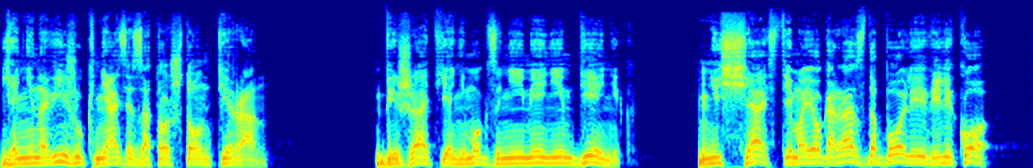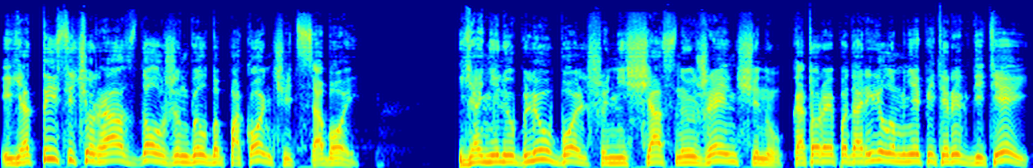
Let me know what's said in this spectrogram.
Я ненавижу князя за то, что он тиран. Бежать я не мог за неимением денег. Несчастье мое гораздо более велико, и я тысячу раз должен был бы покончить с собой. Я не люблю больше несчастную женщину, которая подарила мне пятерых детей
